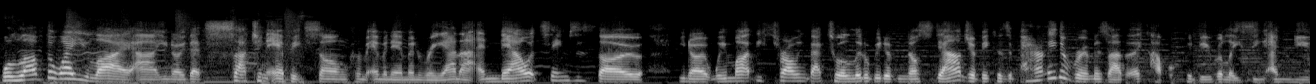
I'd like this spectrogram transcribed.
Well, Love the Way You Lie, uh, you know, that's such an epic song from Eminem and Rihanna. And now it seems as though, you know, we might be throwing back to a little bit of nostalgia because apparently the rumors are that the couple could be releasing a new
